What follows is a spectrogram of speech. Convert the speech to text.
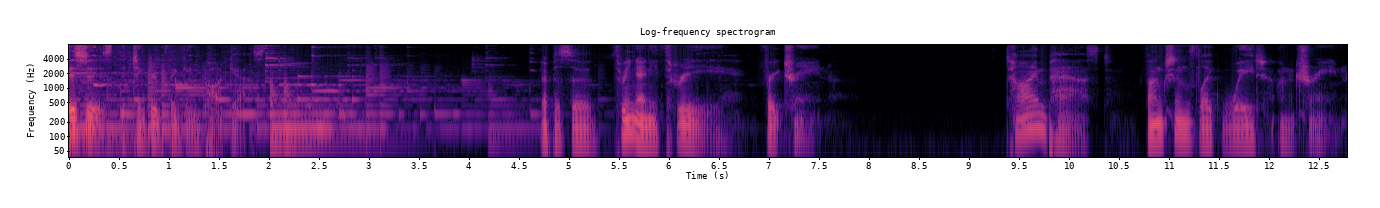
This is the Tinkered Thinking Podcast. Episode 393 Freight Train. Time past functions like weight on a train.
